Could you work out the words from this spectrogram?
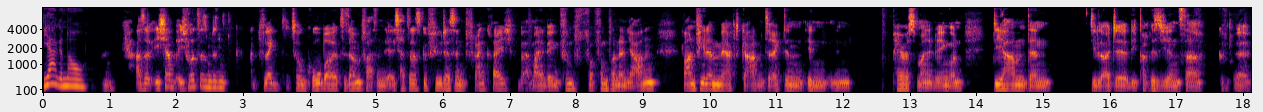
Ja, genau. Also ich habe, ich würde das ein bisschen vielleicht so grober zusammenfassen. Ich hatte das Gefühl, dass in Frankreich, meinetwegen fünf, vor 500 Jahren, waren viele Märkte direkt in, in, in Paris meinetwegen und die haben dann die Leute, die Parisiens da äh,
